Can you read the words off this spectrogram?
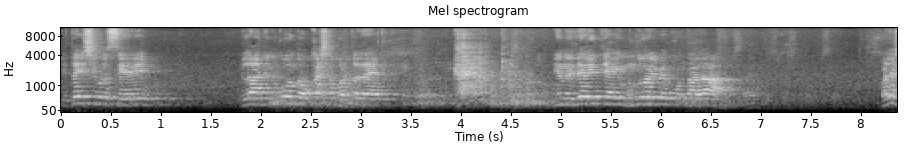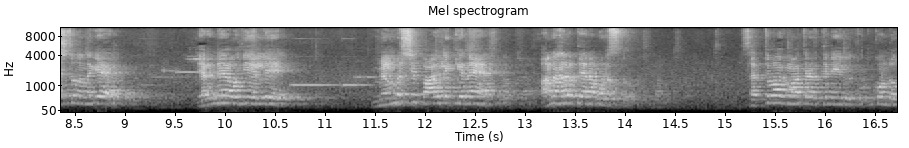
ಹಿತೈಷಿಗಳು ಸೇರಿ ಇಲ್ಲ ನಿನಗೂ ಒಂದು ಅವಕಾಶ ಬರ್ತದೆ. ನೀನು ಇದೇ ರೀತಿಯಾಗಿ ಮುಂದುವರಿಬೇಕು ಅಂದಾಗ ಬಹಳಷ್ಟು ನನಗೆ ಎರಡನೇ ಅವಧಿಯಲ್ಲಿ ಮೆಂಬರ್ಶಿಪ್ ಆಗ್ಲಿಕ್ಕೇನೆ ಅನರ್ಹತೆಯನ್ನು ಬಳಸ್ತು ಸತ್ಯವಾಗಿ ಮಾತಾಡ್ತೀನಿ ಇಲ್ಲಿ ಕುತ್ಕೊಂಡು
